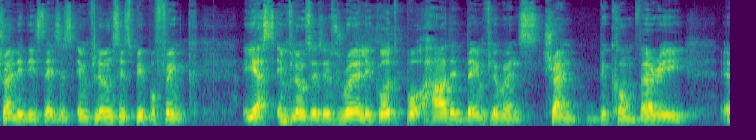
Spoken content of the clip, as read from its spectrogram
trendy these days is influences. People think yes, influencers is really good, but how did the influence trend become very, uh,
